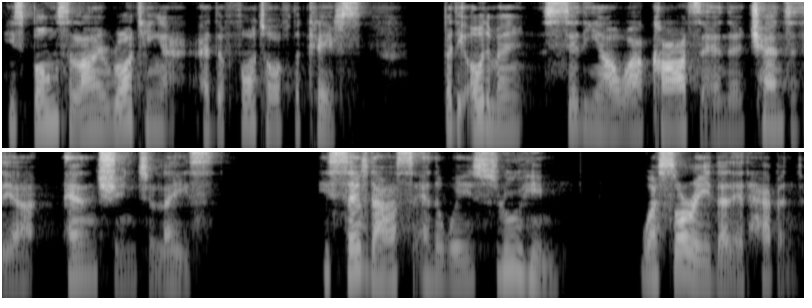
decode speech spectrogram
His bones lie rotting at the foot of the cliffs, but the old men sit in our carts and chant their ancient lays. He saved us, and we slew him. We're sorry that it happened.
